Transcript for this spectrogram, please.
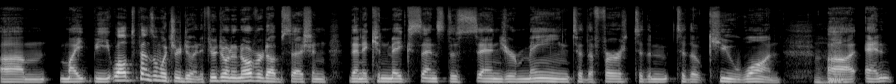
um, might be well, it depends on what you're doing. If you're doing an overdub session, then it can make sense to send your main to the first to the to the Q one, uh, and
